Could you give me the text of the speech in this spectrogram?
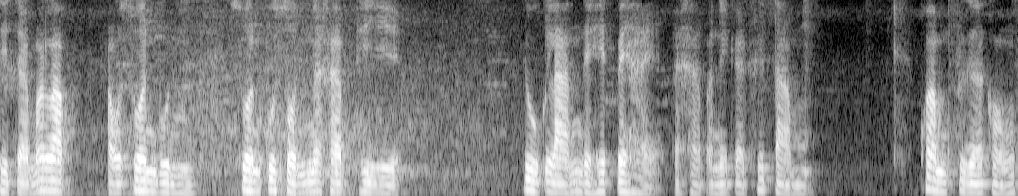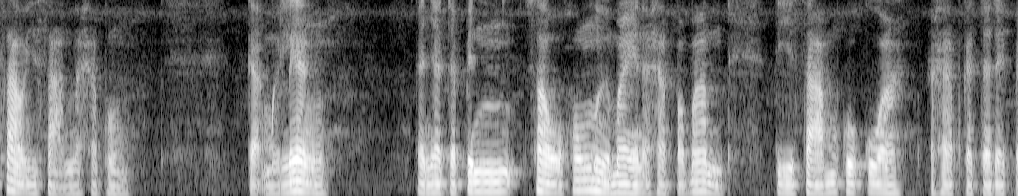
ที่จะมารับเอาส่วนบุญส่วนกุศลนะครับที่ลูกหลานได้เฮ็ดไปให้นะครับ อันนี้ก็คือตามความเชื่อของชาวอีสานนะครับผมกะมื้อแลงก็อยากจะเป็นเช้าของมือใหม่นะครับ ประมาณตีสามกว่าๆนะครับ ก็จะได้ไป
